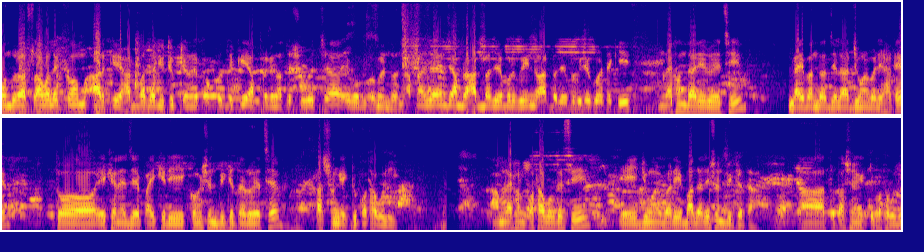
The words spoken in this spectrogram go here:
বন্ধুরা আসসালামু আলাইকুম। আর কে হাটবাজার ইউটিউব চ্যানেলের পক্ষ থেকে আপনাকে জানাতে শুভেচ্ছা এবং অভিনন্দন। আপনারা জানেন যে আমরা হাটবাজারের উপরে বিভিন্ন হাটবাজারের উপর ভিডিও করে থাকি। আমরা এখন দাঁড়িয়ে রয়েছি গাইবান্ধা জেলার জুমারবাড়ি হাটে। তো এখানে যে পাইকারি কমিশন বিক্রেতা রয়েছে তার সঙ্গে একটু কথা বলি। আমরা এখন কথা বলতেছি এই জুমারবাড়ি বাজার রেশন বিক্রেতা। তো তার সঙ্গে একটু কথা বলি।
